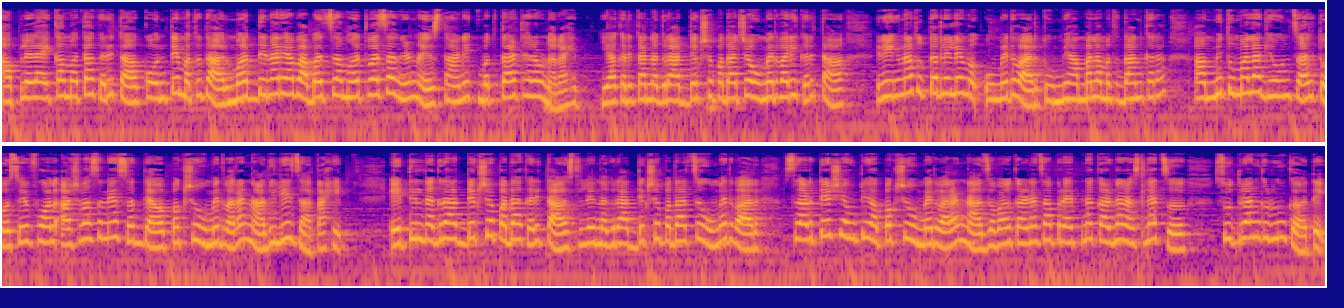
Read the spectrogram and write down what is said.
आपल्याला एका मताकरिता कोणते मतदार मत देणार याबाबतचा महत्त्वाचा निर्णय स्थानिक मतदार ठरवणार आहेत. याकरिता नगराध्यक्ष पदाच्या उमेदवारीकरिता रिंगणात उतरलेले उमेदवार तुम्ही आम्हाला मतदान करा. आम्ही तुम्हाला घेऊन चालतो असे फॉल आश्वासने सध्या अपक्ष उमेदवारांना दिले जात आहे. येथील नगराध्यक्ष पदाकरिता असलेले नगराध्यक्ष पदाचे उमेदवार सरते शेवटी अपक्ष उमेदवारांना जवळ करण्याचा प्रयत्न करणार असल्याचं सूत्रांकडून कळते.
